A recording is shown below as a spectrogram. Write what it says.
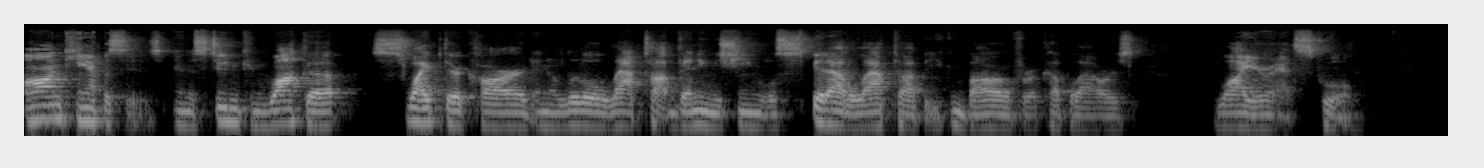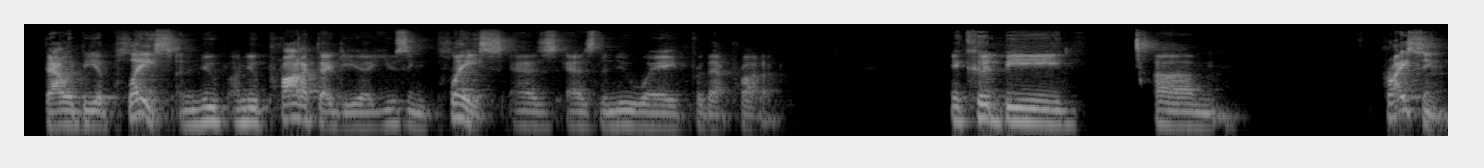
on campuses and the student can walk up, swipe their card and a little laptop vending machine will spit out a laptop that you can borrow for a couple hours while you're at school. That would be a place, a new, a new product idea using place as, as the new way for that product. It could be um, pricing,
